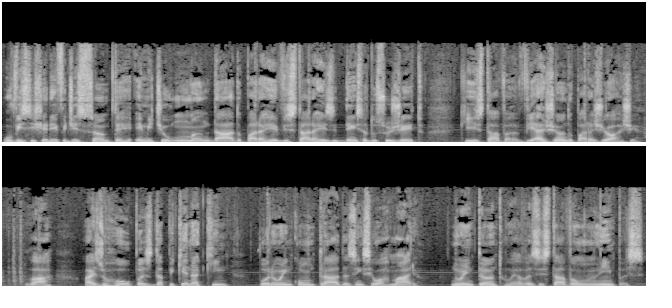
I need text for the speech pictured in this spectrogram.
o vice-xerife de Sumter emitiu um mandado para revistar a residência do sujeito, que estava viajando para a Geórgia. Lá, as roupas da pequena Kim foram encontradas em seu armário. No entanto, elas estavam limpas,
